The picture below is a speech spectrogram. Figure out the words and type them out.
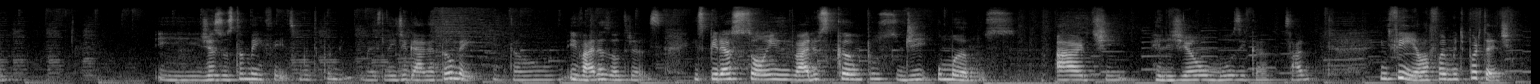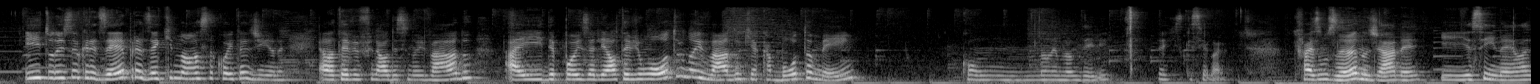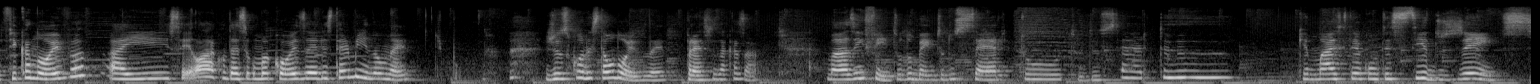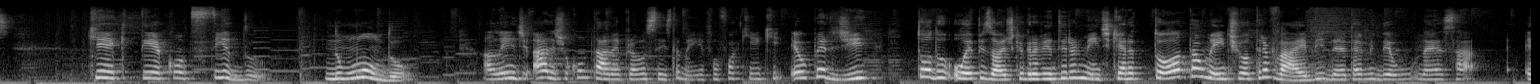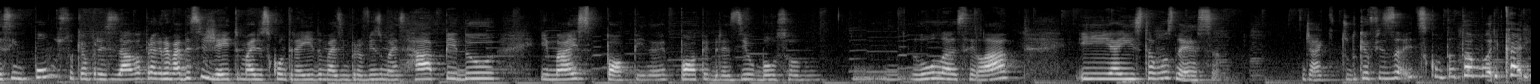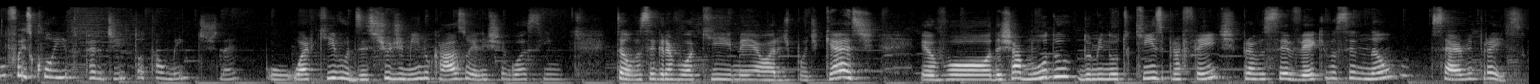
E Jesus também fez muito por mim, mas Lady Gaga também. Então, e várias outras inspirações em vários campos de humanos, arte, religião, música, sabe? Enfim, ela foi muito importante. E tudo isso eu queria dizer para dizer que, nossa, coitadinha, né? Ela teve o final desse noivado, aí depois ali ela teve um outro noivado que acabou também, com. não lembro o nome dele, esqueci agora. Que faz uns anos já, né? E assim, né? Ela fica noiva, aí, sei lá, acontece alguma coisa eles terminam, né? Tipo, justo quando estão noivos, né? Prestes a casar. Mas enfim, tudo bem, tudo certo, tudo certo. O que mais que tem acontecido, gente? O que que tem acontecido no mundo? Além de. Ah, deixa eu contar, né, pra vocês também a fofoquinha que eu perdi todo o episódio que eu gravei anteriormente, que era totalmente outra vibe, daí até me deu né, esse impulso que eu precisava para gravar desse jeito, mais descontraído, mais improviso, mais rápido e mais pop, né? Pop Brasil, Bolso Lula, sei lá. E aí estamos nessa. Já que tudo que eu fiz antes com tanto amor e carinho foi excluído, perdi totalmente, né? O, o arquivo desistiu de mim, no caso, ele chegou assim. Então, você gravou aqui meia hora de podcast, eu vou deixar mudo do minuto 15 para frente para você ver que você não serve para isso.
